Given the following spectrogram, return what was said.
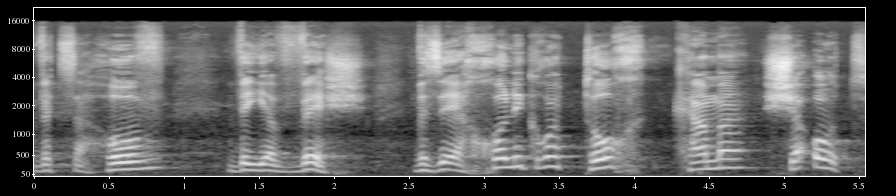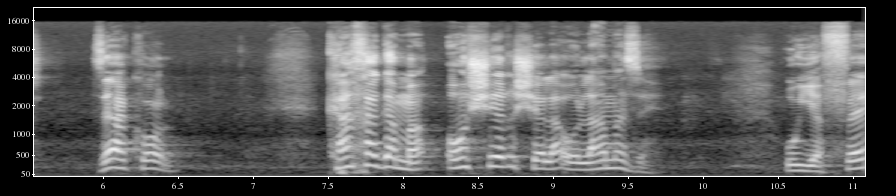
וצהוב ויבש, וזה יכול לקרות תוך כמה שעות. זה הכל. ככה גם העושר של העולם הזה. הוא יפה,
